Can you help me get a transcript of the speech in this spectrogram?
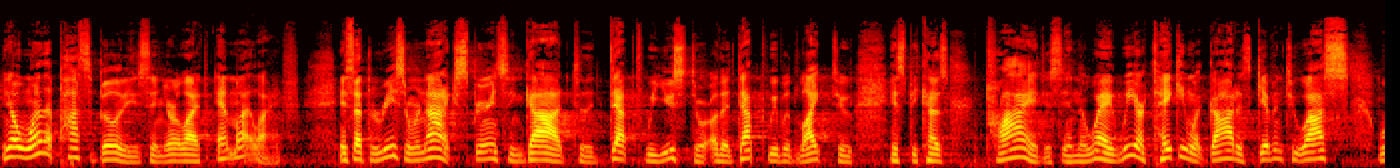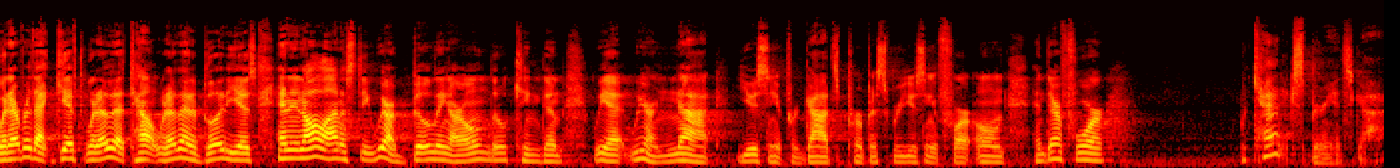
You know, one of the possibilities in your life and my life is that the reason we're not experiencing God to the depth we used to or the depth we would like to is because pride is in the way. We are taking what God has given to us, whatever that gift, whatever that talent, whatever that ability is, and in all honesty, we are building our own little kingdom. We are, we are not using it for God's purpose, we're using it for our own, and therefore, we can't experience God.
